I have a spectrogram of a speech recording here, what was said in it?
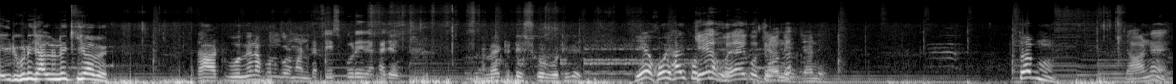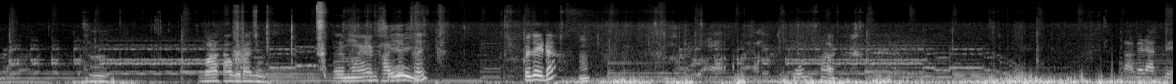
এইটুকুনি ঝালুনে কি হবে? হাট বললে না ফোন কর মানটা টেস্ট করে দেখা যাবে। আমি একটা টেস্ট করব ঠিক আছে? এ হই হাই করতে হবে। হয়ে করতে পারবে জানে তব জানে। বড় কাউকে ডাকি এই ময়ের খাই। আছে কোথায় এটা? হুম? কোন ফাট কাকে ডাকতে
